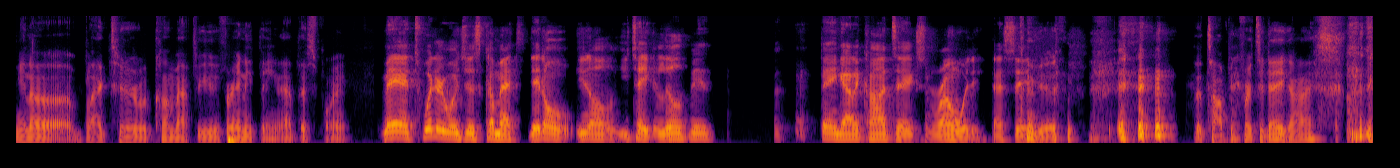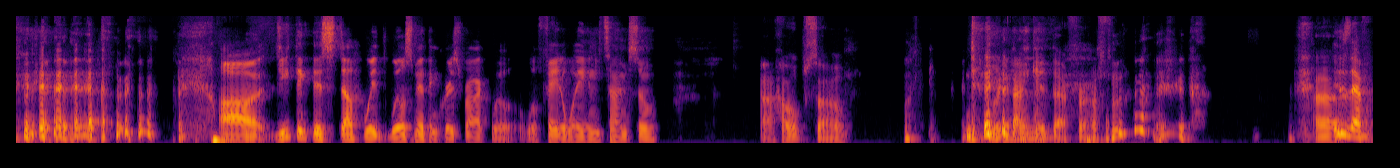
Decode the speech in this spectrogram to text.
You know, uh, Black Twitter would come after you for anything at this point. Man, Twitter would just come at they don't, you know, you take a little bit thing out of context and run with it. That's it. the topic for today, guys. uh, do you think this stuff with Will Smith and Chris Rock will will fade away anytime soon? I hope so. Where did I get that from? uh, is that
